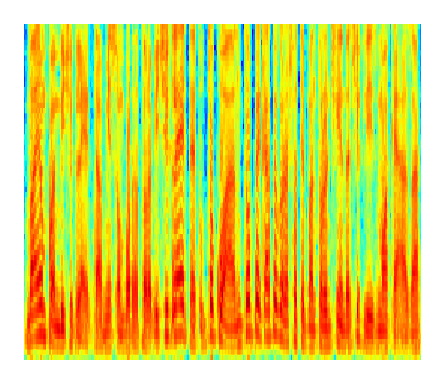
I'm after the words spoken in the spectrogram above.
vai un po' in bicicletta. Mi sono portato la bicicletta e tutto quanto, peccato che ho lasciato i pantaloncini da ciclismo a casa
